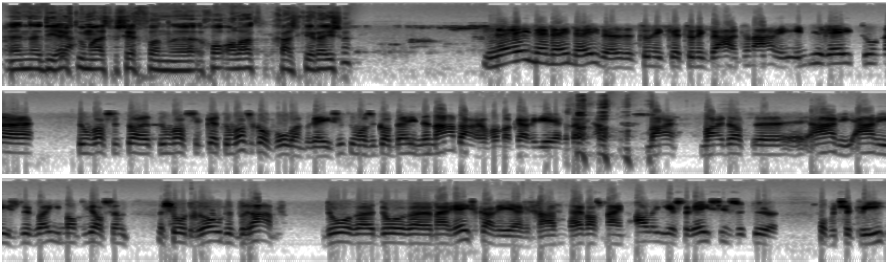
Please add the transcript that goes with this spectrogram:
En die heeft Ja. toen maar eens gezegd van... goh, Allard, ga eens een keer racen. Nee, nee, nee, nee. Toen, ik, toen ik bij toen Arie Indy reed, toen, toen, was het, eh, toen, was ik, eh, toen was ik al vol aan het racen. Toen was ik al bij in de nadagen van mijn carrière bijna. maar, maar dat eh Arie, Arie is natuurlijk wel iemand die als een, een soort rode draad door, door mijn racecarrière gaat. Hij was mijn allereerste raceinstructeur op het circuit.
